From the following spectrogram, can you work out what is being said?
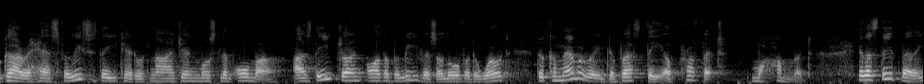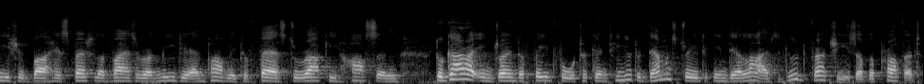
Dogara has felicitated with Nigerian Muslim Ummah as they join other believers all over the world to commemorate the birthday of Prophet Muhammad. In a statement issued by his special advisor on media and public affairs, Turaki Hassan, Dogara enjoined the faithful to continue to demonstrate in their lives good virtues of the Prophet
